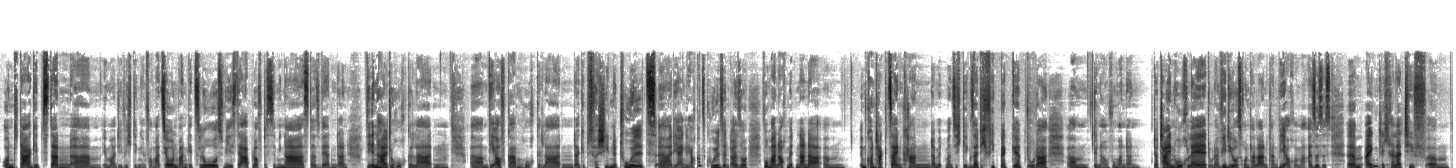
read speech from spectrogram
Und da gibt's dann ähm, immer die wichtigen Informationen, wann geht's los, wie ist der Ablauf des Seminars, da werden dann die Inhalte hochgeladen, ähm, die Aufgaben hochgeladen, da gibt's verschiedene Tools, äh, die eigentlich auch ganz cool sind, also wo man auch miteinander ähm, im Kontakt sein kann, damit man sich gegenseitig Feedback gibt oder ähm, genau, wo man dann Dateien hochlädt oder Videos runterladen kann, wie auch immer. Also es ist ähm, eigentlich relativ ähm,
